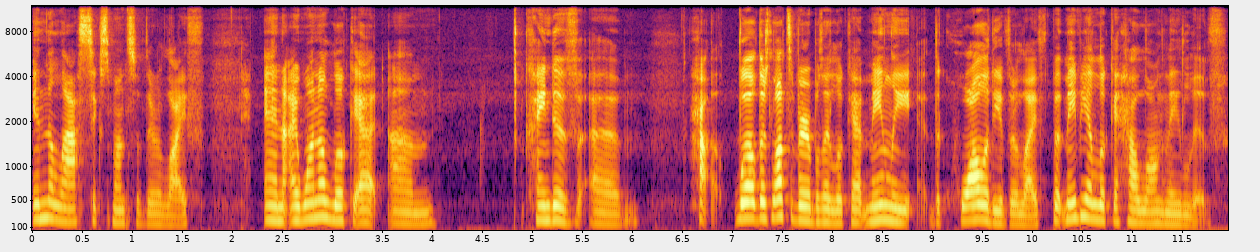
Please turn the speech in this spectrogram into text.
in the last six months of their life and i want to look at um, kind of um, how well there's lots of variables i look at mainly the quality of their life but maybe i look at how long they live.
